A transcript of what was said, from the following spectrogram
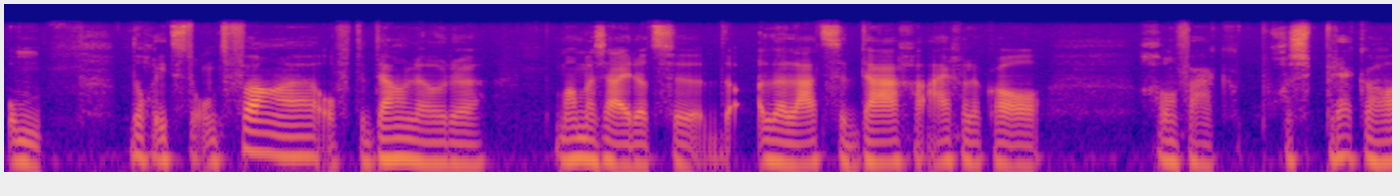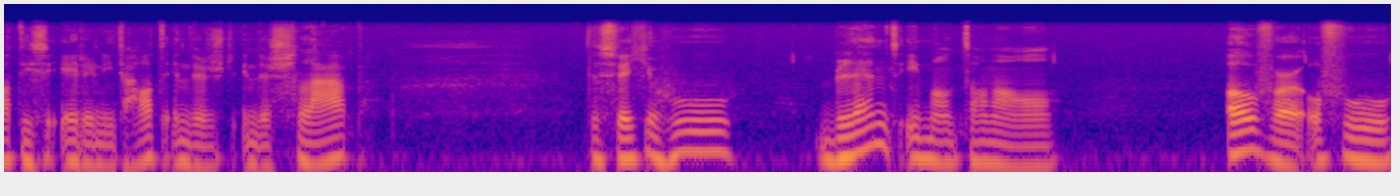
om nog iets te ontvangen of te downloaden. Mama zei dat ze de, laatste dagen eigenlijk al gewoon vaak gesprekken had die ze eerder niet had in de, in de slaap. Dus weet je, hoe blendt iemand dan al over? Of hoe,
